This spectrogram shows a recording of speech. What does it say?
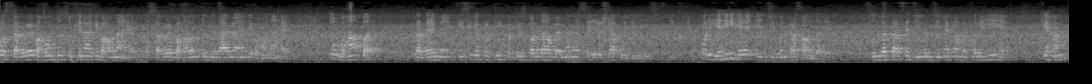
वो सर्वे भगवंत सुखिना की भावना है और सर्वे भगवंत निरामय की भावना है। तो वहाँ पर हृदय में किसी के प्रति प्रतिस्पर्धा वैमन से ईर्षा हो ही नहीं। सकती और यही है इस जीवन का सौंदर्य। सुंदरता से जीवन जीने का मतलब यही है कि हम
